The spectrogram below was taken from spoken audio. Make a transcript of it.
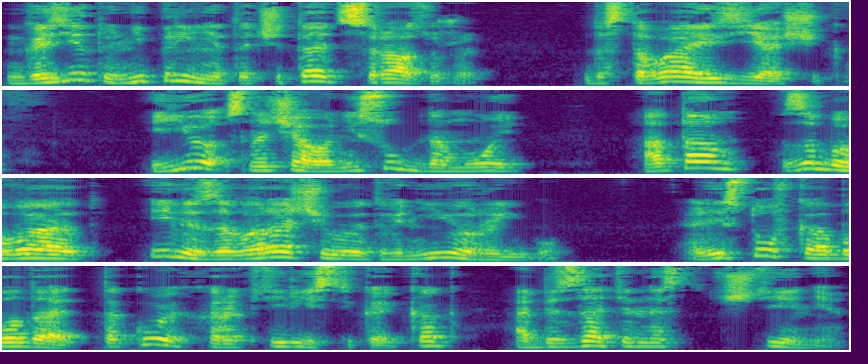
Газету не принято читать сразу же, доставая из ящика. Ее сначала несут домой, а там забывают или заворачивают в нее рыбу. Листовка обладает такой характеристикой, как обязательность чтения.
